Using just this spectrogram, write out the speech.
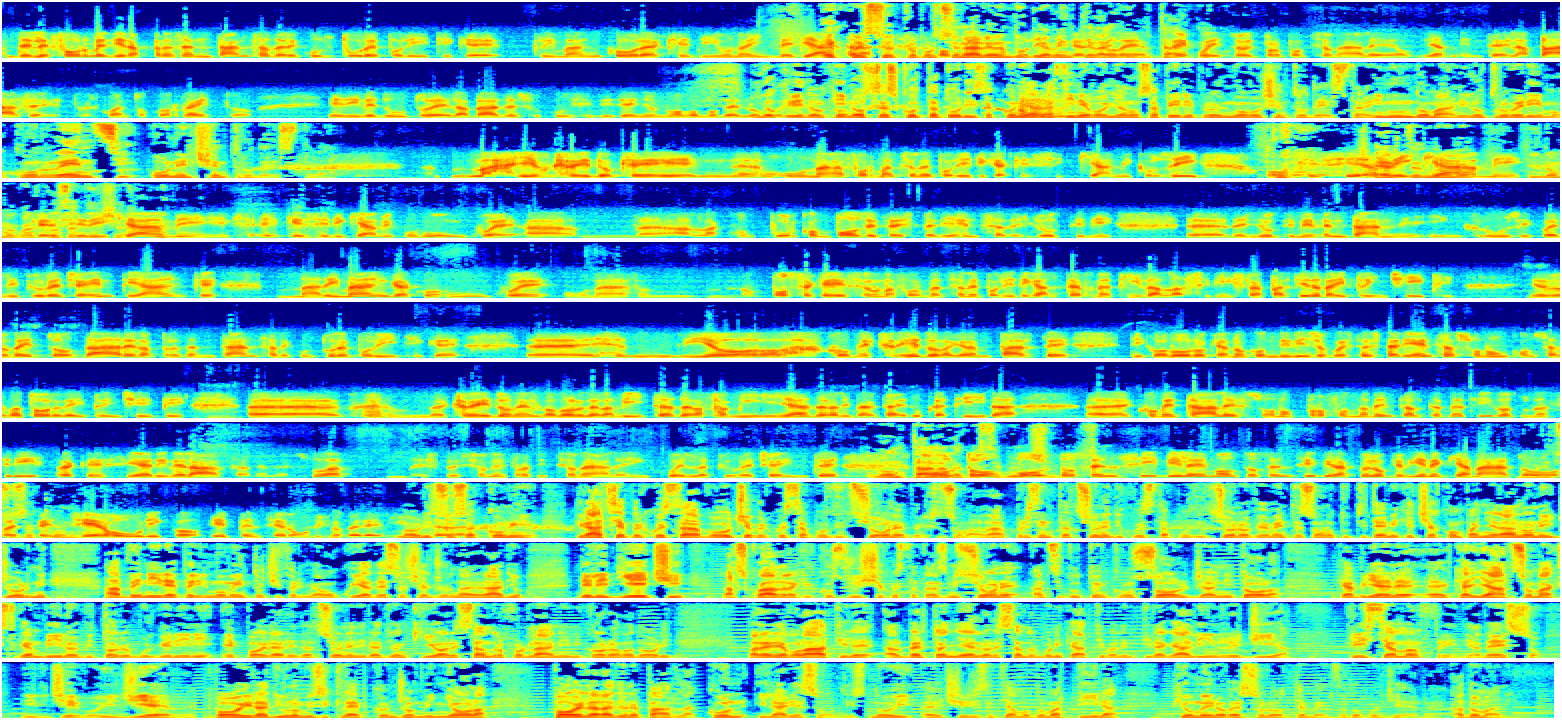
delle forme di rappresentanza delle culture politiche prima ancora che di una immediata e questo è il proporzionale indubbiamente l'aiuta. e questo è il proporzionale ovviamente è la base per quanto corretto e riveduto è la base su cui si disegna un nuovo modello io politico. credo che i nostri ascoltatori Sacconi alla fine vogliano sapere però il nuovo centrodestra. In un domani lo troveremo con Renzi o nel centrodestra ma io credo che una formazione politica che si chiami così o che si certo, richiami, il nome, il nome che, si richiami che, si richiami comunque a, alla pur composita esperienza degli ultimi eh, degli ultimi vent'anni, inclusi quelli più recenti anche, ma rimanga comunque una, non possa che essere una formazione politica alternativa alla sinistra, a partire dai principi io avevo detto dare rappresentanza alle culture politiche, eh, io come credo la gran parte di coloro che hanno condiviso questa esperienza sono un conservatore dei principi, eh, credo nel valore della vita, della famiglia, della libertà educativa, eh, come tale sono profondamente alternativo ad una sinistra che si è rivelata nella sua espressione tradizionale, in quella più recente, molto, molto, sensibile, molto, sensibile, a quello che viene chiamato ora il pensiero, unico, il pensiero unico delle elite. Maurizio Sacconi, grazie per questa voce, per questa posizione, per insomma, la rappresentazione di questa posizione. Ovviamente sono tutti temi che ci accompagneranno nei giorni a venire. Per il momento ci fermiamo qui, adesso c'è il giornale radio delle 10. La squadra che costruisce questa trasmissione, anzitutto in console, Gianni Tola, Gabriele eh, Cagliazzo, Max Gambino e Vittorio Bulgherini e poi la redazione di Radio Anch'io, Alessandro Forlani, Nicola Amadori, Valeria Volatile, Alberto Agnello, Alessandro Bonicatti, Valentina Galli in regia, Cristian Manfredi. Adesso vi dicevo il GR, poi Radio 1 Music Club con John Vignola, poi la radio ne parla con Ilaria Sotis. Noi eh, ci risentiamo domattina più o meno verso le otto e mezza dopo il GR. A domani.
